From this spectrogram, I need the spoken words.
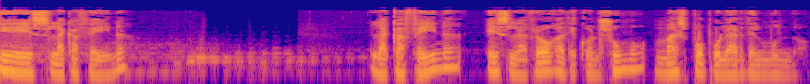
¿Qué es la cafeína? La cafeína es la droga de consumo más popular del mundo.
